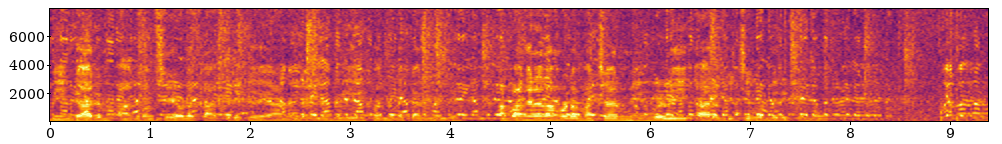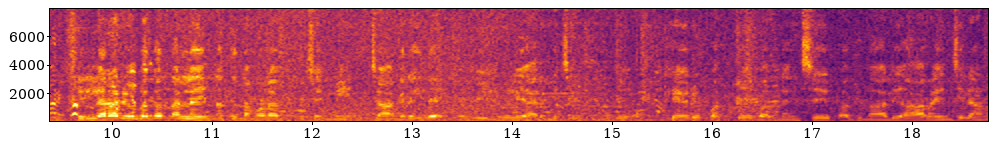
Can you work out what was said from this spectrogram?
മീൻകാരും ആകാംക്ഷയോടെ കാത്തിരിക്കുകയാണ് ലേലം വിളിയിൽ പങ്കെടുക്കാൻ വേണ്ടി. അപ്പൊ അങ്ങനെ നമ്മുടെ മച്ചാൻ മീൻവിളി ആരംഭിച്ചു കൊണ്ടിരിക്കുന്നു ചില്ലറ രൂപത്തിൽ നല്ല ഇന്നത്തെ നമ്മുടെ ചെമ്മീൻ ചാകരയിലെ മീൻവിളി ആരംഭിച്ചിരിക്കുന്നത്. ഒക്കെ ഒരു പത്ത് പതിനഞ്ച് പതിനാല് ആ റേഞ്ചിലാണ്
